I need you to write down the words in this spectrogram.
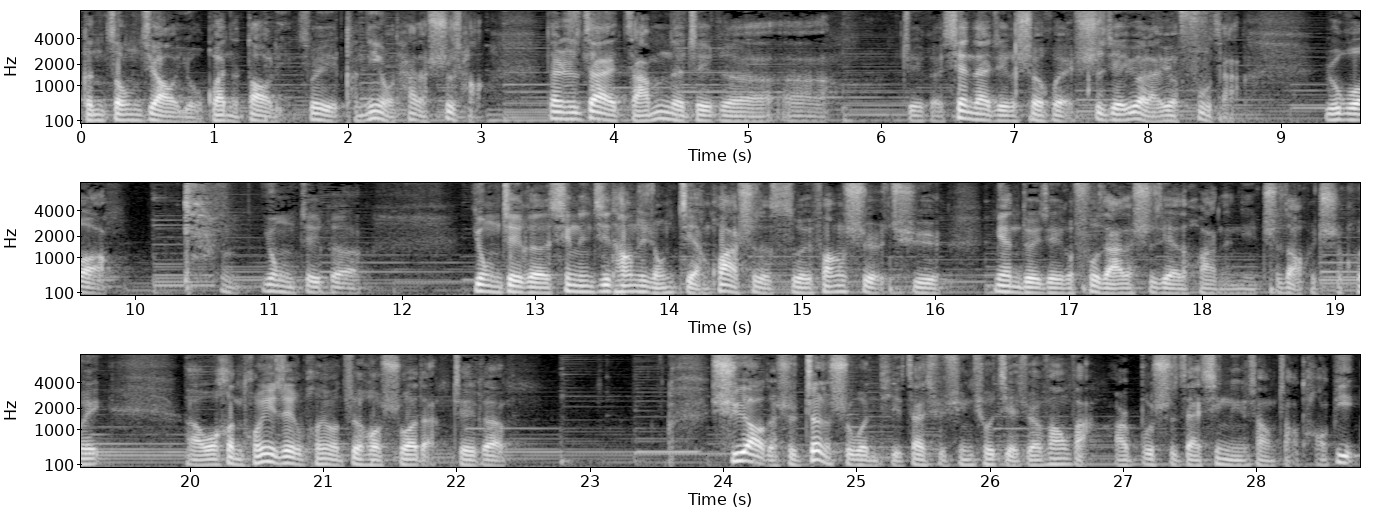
跟宗教有关的道理，所以肯定有它的市场。但是在咱们的这个呃这个现在这个社会，世界越来越复杂，如果用这个。用这个心灵鸡汤这种简化式的思维方式去面对这个复杂的世界的话呢，你迟早会吃亏。啊，我很同意这个朋友最后说的，这个需要的是正视问题，再去寻求解决方法，而不是在心灵上找逃避。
